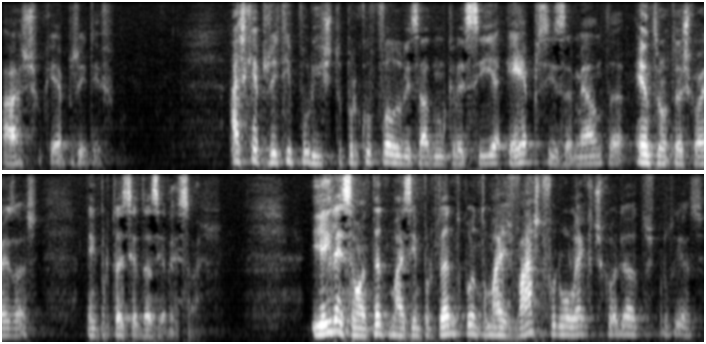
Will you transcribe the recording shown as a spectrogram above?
Acho que é positivo. Acho que é positivo por isto, porque o que valoriza a democracia é precisamente, entre outras coisas, a importância das eleições. E a eleição é tanto mais importante quanto mais vasto for o leque de escolha dos portugueses.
